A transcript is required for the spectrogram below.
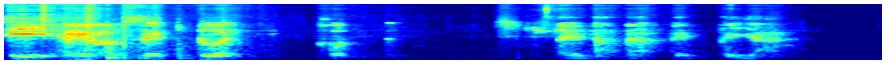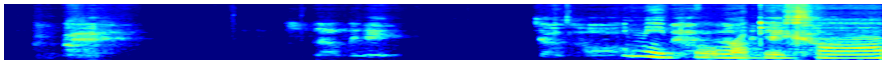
ที่ให้เราเซ็นด้วยคนหนึ่งในฐานะเป็นพยานนะเราไม่ได้เจ้าของพี่หมีภูสวัสดีครับ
